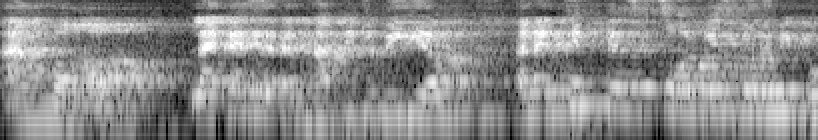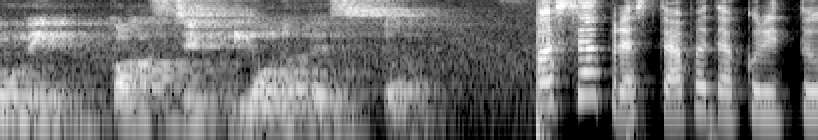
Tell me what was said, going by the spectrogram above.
I'm, uh, like I said, I'm happy to be here, and I think there's, it's always going to be booming constantly, all of this, so. ಹೊಸ ಪ್ರಸ್ತಾಪದ ಕುರಿತು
